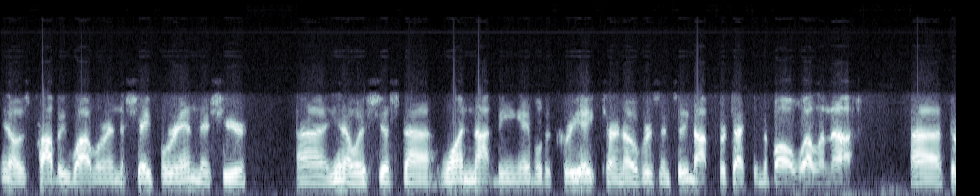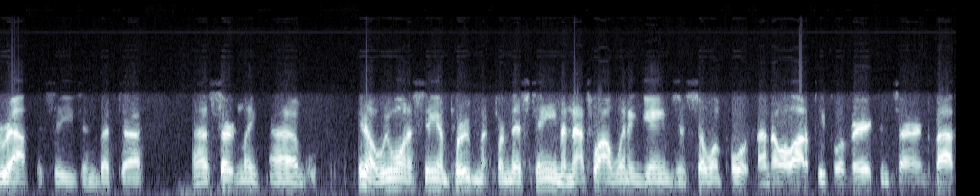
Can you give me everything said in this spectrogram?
you know it's probably why we're in the shape we're in this year. Uh, you know, it's just uh, one not being able to create turnovers, and two not protecting the ball well enough uh, throughout the season. But uh, uh, certainly, uh, you know, we want to see improvement from this team, and that's why winning games is so important. I know a lot of people are very concerned about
